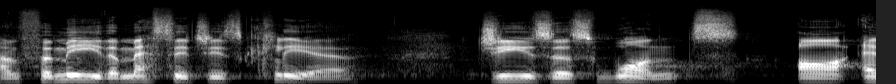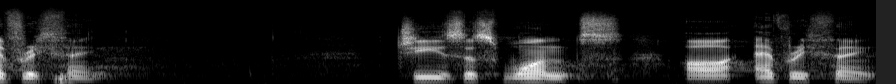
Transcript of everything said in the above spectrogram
And for me, the message is clear Jesus wants our everything. Jesus wants our everything.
